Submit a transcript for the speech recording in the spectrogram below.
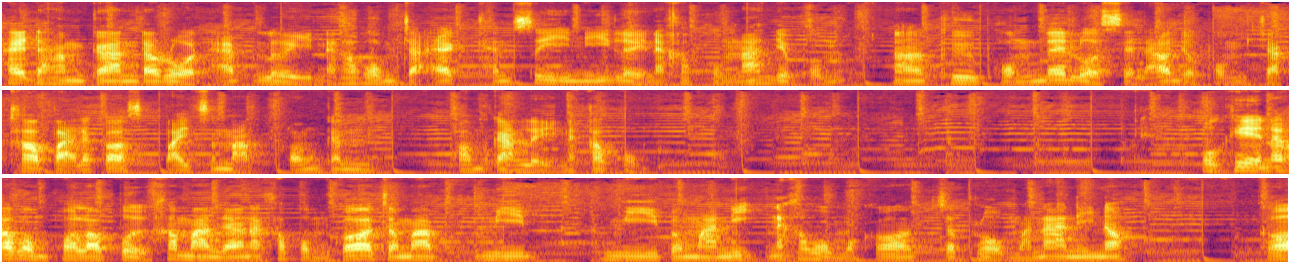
ให้ทำการดาวน์โหลดแอปเลยนะครับผมจากแอป c a n ซี่นี้เลยนะครับผมนะเดี๋ยวผมอ่าคือผมได้โหลดเสร็จแล้วเดี๋ยวผมจะเข้าไปแล้วก็ไปสมัครพร้อมกันพร้อมกันเลยนะครับผม โอเคนะครับผมพอเราเปิดเข้ามาแล้วนะครับผมก็จะมามีมีประมาณนี้นะครับผมก็จะโผล่มาหน้านี้เนาะก็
